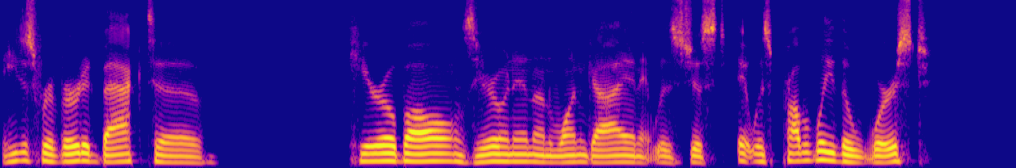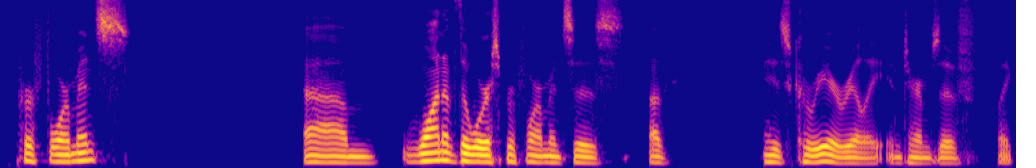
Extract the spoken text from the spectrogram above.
He just reverted back to hero ball, zeroing in on one guy, and it was just it was probably the worst performance. Um, one of the worst performances of his career, really, in terms of like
